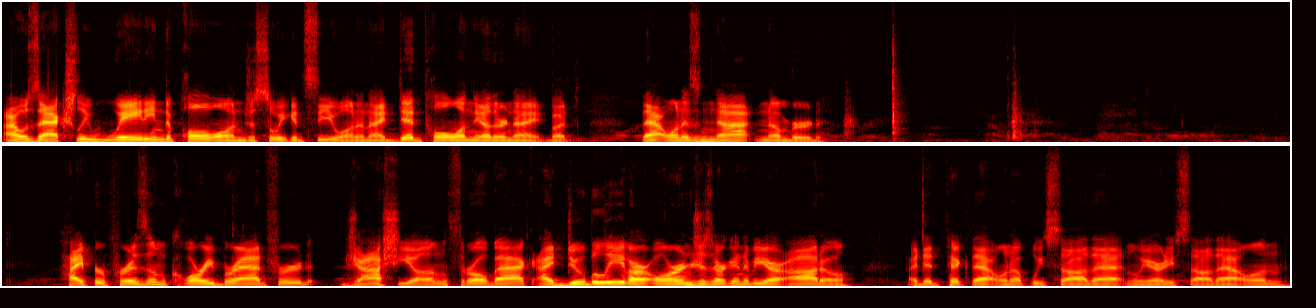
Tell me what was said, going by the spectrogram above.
I was actually waiting to pull one just so we could see one and I did pull one the other night, but that one is not numbered. Hyper Prism, Cody Bradford, Josh Jung, throwback. I do believe our oranges are going to be our auto. I did pick that one up. We saw that, and we already saw that one.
